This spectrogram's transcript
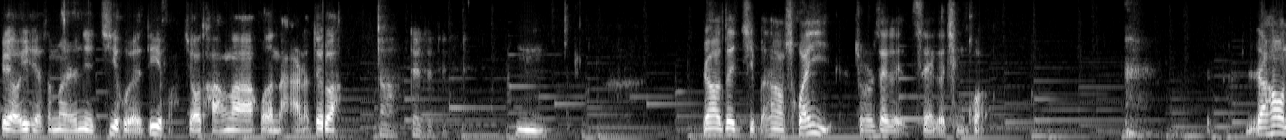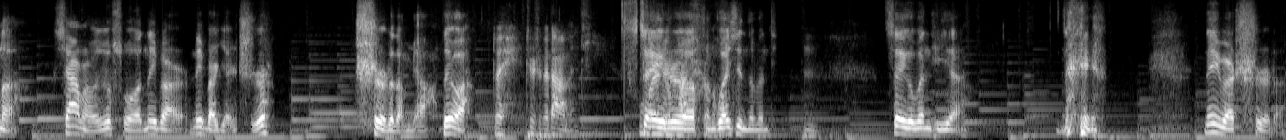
别有一些什么人家忌讳的地方，教堂啊或者哪儿的，对吧？啊，对对对对对。嗯。然后这基本上穿衣就是这个这个情况。然后呢，下面我就说那边那边饮食吃的怎么样，对吧？对，这是个大问题，这是很关心的问题。嗯，这个问题呀，那个那边吃的，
